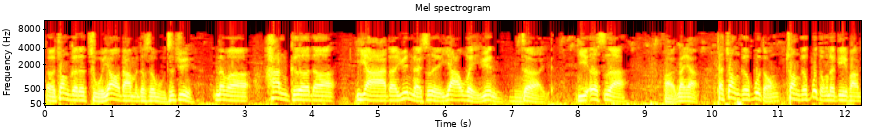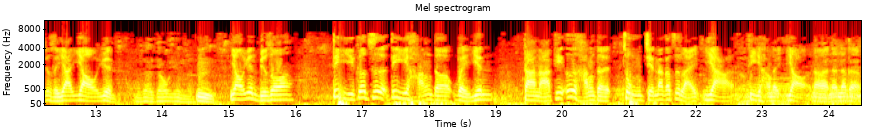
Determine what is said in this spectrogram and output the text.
呃，壮歌的主要他们都是五字句，那么汉歌的押的韵呢是押尾韵，这一二四啊啊那样。但壮歌不同，壮歌不同的地方就是押腰韵。什么叫腰韵呢？嗯，腰韵，比如说。第一个字第一行的尾音，他拿第二行的中间那个字来压第一行的要那那那个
